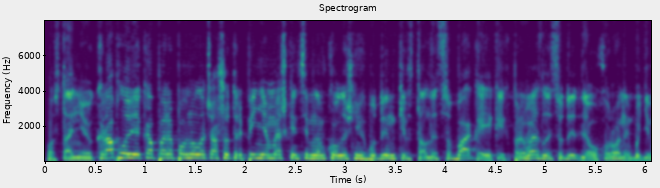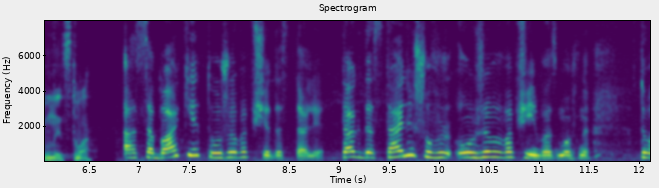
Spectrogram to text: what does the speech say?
Останньою краплею, яка переповнила чашу терпіння мешканців навколишніх будинків, стали собаки, яких привезли сюди для охорони будівництва. А собаки тоже вообще достали. Так достали, уже- уже вообще невозможно То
